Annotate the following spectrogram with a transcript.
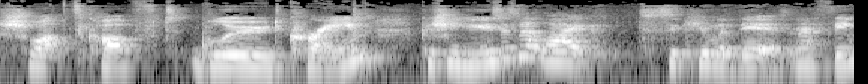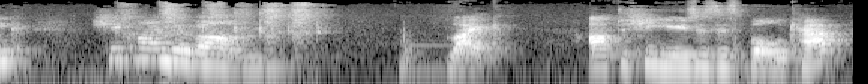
Schwarzkopf glued cream because she uses it like to secure this and I think she kind of um like after she uses this bald cap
